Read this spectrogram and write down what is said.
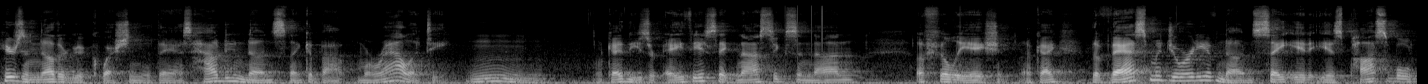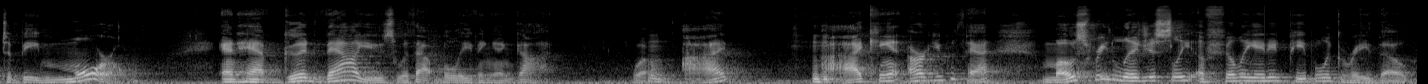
here's another good question that they ask: How do nones think about morality? Mm. Okay, these are atheists, agnostics, and non affiliation. Okay, the vast majority of nones say it is possible to be moral and have good values without believing in God. Well, I I can't argue with that. Most religiously affiliated people agree, though,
